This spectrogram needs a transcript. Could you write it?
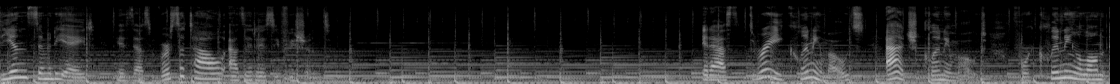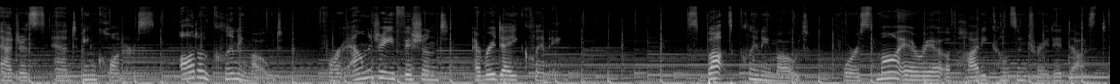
DN78 is as versatile as it is efficient. It has three cleaning modes Edge cleaning mode for cleaning along edges and in corners, Auto cleaning mode for energy efficient everyday cleaning, Spot cleaning mode for a small area of highly concentrated dust.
